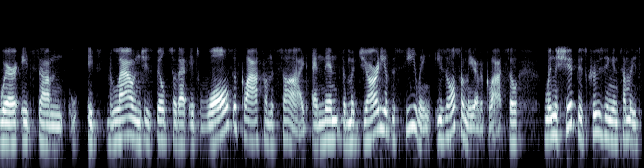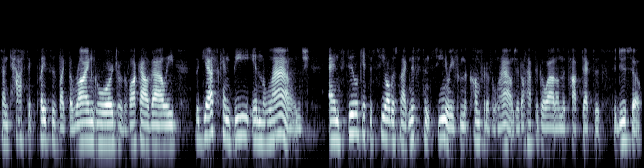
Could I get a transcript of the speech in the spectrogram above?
where it's um, it's the lounge is built so that it's walls of glass on the side, and then the majority of the ceiling is also made out of glass. So when the ship is cruising in some of these fantastic places like the Rhine Gorge or the Wachau Valley, the guests can be in the lounge and still get to see all this magnificent scenery from the comfort of the lounge. They don't have to go out on the top deck to, to do so.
